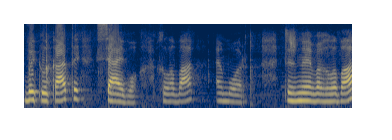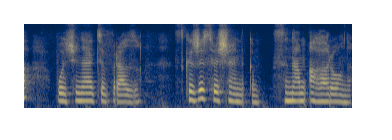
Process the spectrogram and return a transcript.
Викликати сяйво. Глава Емор. Тижнева глава починається фразу. Скажи священникам, синам Агарона,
